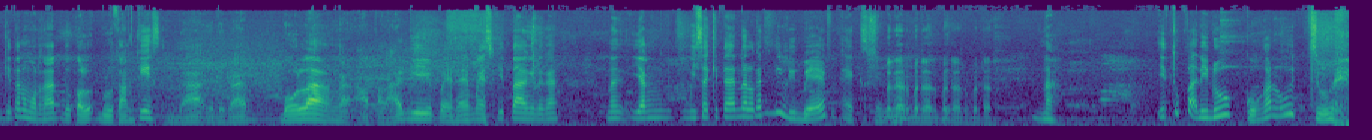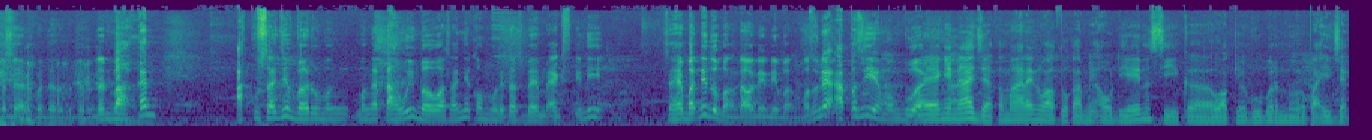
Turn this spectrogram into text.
kita nomor satu kalau bulu tangkis enggak gitu kan bola enggak apalagi PSMS kita gitu kan nah yang bisa kita andalkan ini di BMX Benar benar benar benar. nah itu pak didukung kan lucu Benar benar benar. Dan bahkan aku saja baru meng- mengetahui bahwasannya komunitas BMX ini sehebat itu bang tahun ini bang. Maksudnya apa sih yang membuat bayangin aja kemarin waktu kami audiensi ke wakil gubernur Pak Ijek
